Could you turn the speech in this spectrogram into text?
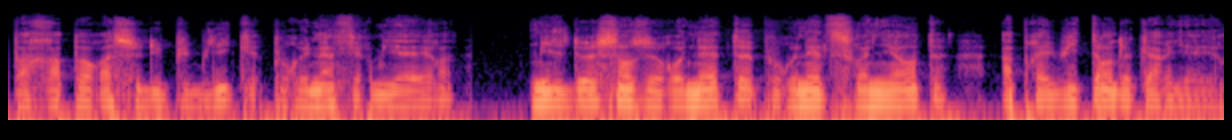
par rapport à ceux du public pour une infirmière, mille deux cents euros net pour une aide-soignante après huit ans de carrière.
